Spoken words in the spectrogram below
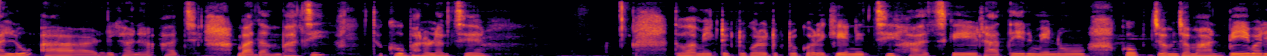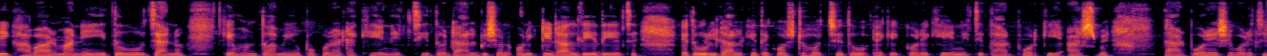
আলু আর এখানে আছে বাদাম ভাজি। তো খুব ভালো লাগছে। তো আমি একটু একটু করে টুকটুক করে খেয়ে নিচ্ছি। আজকে রাতের মেনু খুব জমজমাট বিয়েবাড়ি খাবার মানেই তো জানো কেমন তো আমি পকোড়াটা খেয়ে নিচ্ছি। তো ডাল ভীষণ অনেকটি ডাল দিয়ে দিয়েছে। এতগুলি ডাল খেতে কষ্ট হচ্ছে তো এক এক করে খেয়ে নিচ্ছি। তারপর কি আসবে? তারপর এসে পড়েছে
